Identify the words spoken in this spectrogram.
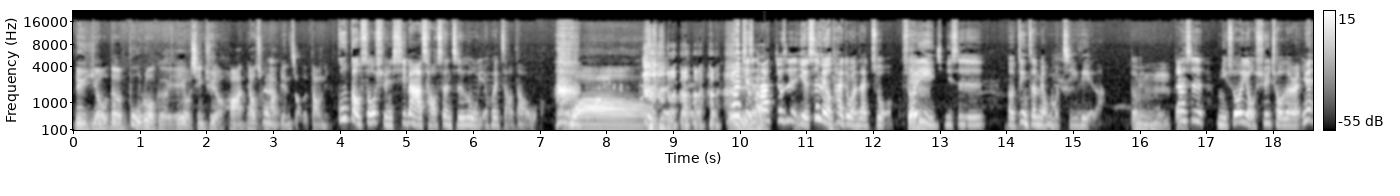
旅游的部落格也有兴趣的话，要从哪边找得到你？嗯，Google 搜寻西班牙朝圣之路也会找到我。哇，对对对，因为其实它就是也是没有太多人在做，所以其实呃竞争没有那么激烈啦。对，嗯，但是你说有需求的人，因为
